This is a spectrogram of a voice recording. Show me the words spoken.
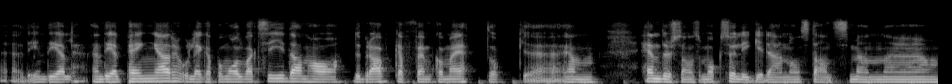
Eh, det är en del, en del pengar att lägga på målvaktssidan. Ha Dubravka för 5,1 och äh, en Henderson som också ligger där någonstans. Men äh,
